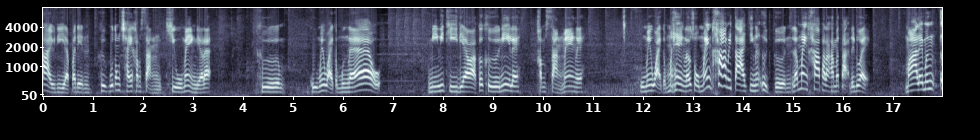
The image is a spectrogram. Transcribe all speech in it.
ตายอยู่ดีอะประเด็น คือกูต้องใช้คำสั่งคิวแม่งอย่างเดียวแหละคือกูไม่ไหวกับมึงแล้ว มีวิธีเดียวอะก็คือนี่เลยคำสั่งแม่งเลย กูไม่ไหวกับแม่งแล้วโชมแม่งฆ่าไม่ตายจริงนะอึดเกิน แล้วแม่งฆ่าพลังอมตะได้ด้วย มาเลยมึง เอ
